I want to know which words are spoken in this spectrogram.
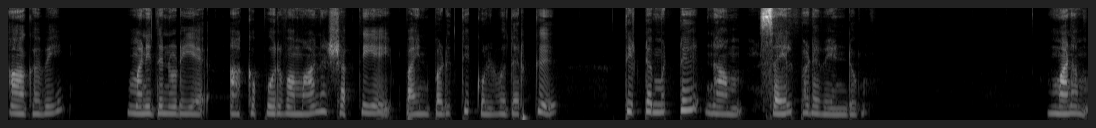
ஆகவே மனிதனுடைய ஆக்கப்பூர்வமான சக்தியை பயன்படுத்தி கொள்வதற்கு திட்டமிட்டு நாம் செயல்பட வேண்டும். மனம்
